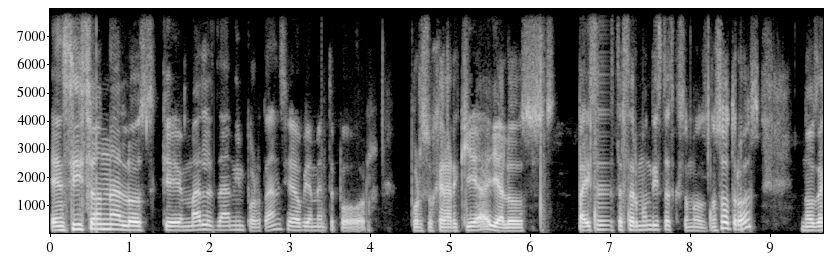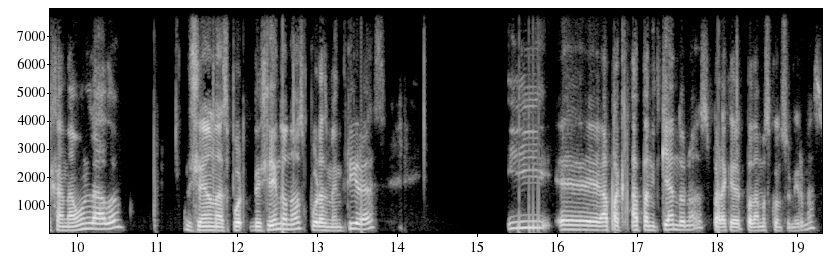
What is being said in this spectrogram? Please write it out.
en sí son a los que más les dan importancia, obviamente por, por su jerarquía, y a los países tercermundistas que somos nosotros, nos dejan a un lado, diciéndonos, diciéndonos puras mentiras y eh, apa- apaniqueándonos para que podamos consumir más.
